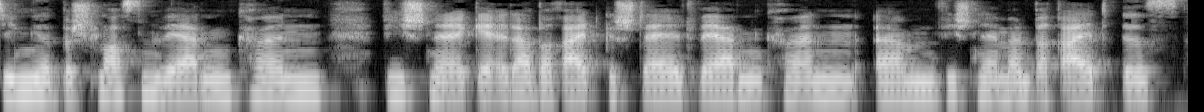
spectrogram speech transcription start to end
Dinge beschlossen werden können, wie schnell Gelder bereitgestellt werden können, ähm, wie schnell man bereit ist,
